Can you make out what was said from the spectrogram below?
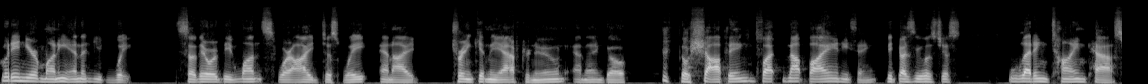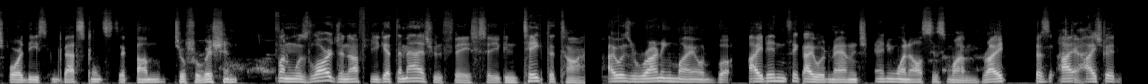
put in your money and then you'd wait. So there would be months where I just wait and I drink in the afternoon and then go go shopping, but not buy anything because he was just letting time pass for these investments to come to fruition fund was large enough, you get the management fee, so you can take the time. I was running my own book. I didn't think I would manage anyone else's money, right? Because I, I, I could,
